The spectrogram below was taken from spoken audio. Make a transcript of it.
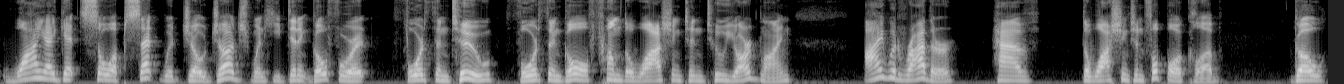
why I get so upset with Joe Judge when he didn't go for it fourth and two, fourth and goal from the Washington two yard line, I would rather have the Washington Football Club go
